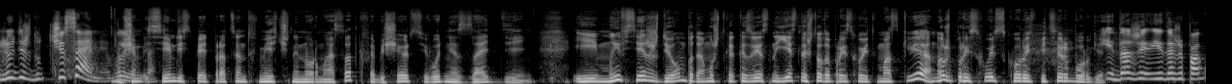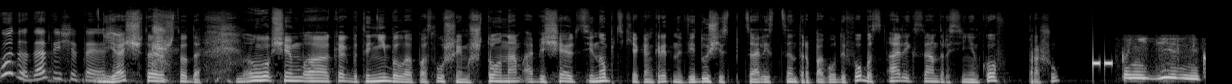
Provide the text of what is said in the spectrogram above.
люди ждут часами В общем, вылета. 75% месячной нормы осадков обещают сегодня за день. И мы все ждем, потому что, как известно, если что-то происходит в Москве, оно же происходит скоро и в Петербурге. И даже, и даже погода, да, ты считаешь? Я считаю, что да. Ну, в общем, э, как бы то ни было, послушаем, что нам обещают синоптики, а конкретно ведущий специалист Центра погоды ФОБОС Александр Синенков. Прошу. Понедельник,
